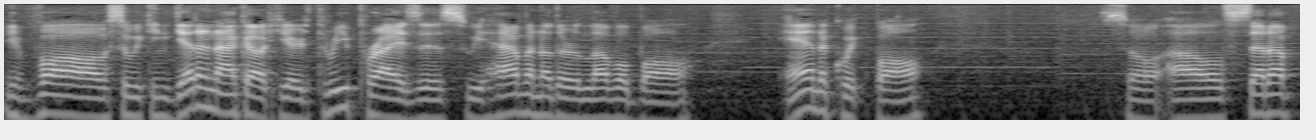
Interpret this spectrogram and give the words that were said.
Evolve, so we can get a knockout here. Three prizes. We have another level ball. and a quick ball. So I'll set up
